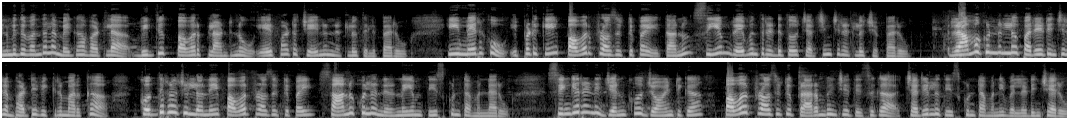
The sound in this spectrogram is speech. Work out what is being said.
ఎనిమిది వందల మెగావాట్ల విద్యుత్ పవర్ ప్లాంట్ను ఏర్పాటు చేయనున్నట్లు తెలిపారు. ఈ మేరకు ఇప్పటికే పవర్ ప్రాజెక్టుపై తాను సీఎం రేవంత్ రెడ్డితో చర్చించినట్లు చెప్పారు. రామగుండంలో పర్యటించిన భట్టి విక్రమార్క కొద్ది రోజుల్లోనే పవర్ ప్రాజెక్టుపై సానుకూల నిర్ణయం తీసుకుంటామన్నారు. సింగరేణి జెన్కో జాయింట్గా పవర్ ప్రాజెక్టు ప్రారంభించే దిశగా చర్యలు తీసుకుంటామని వెల్లడించారు.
